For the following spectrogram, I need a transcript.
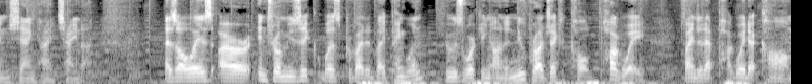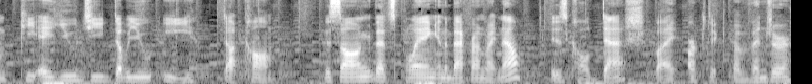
in Shanghai, China. As always, our intro music was provided by Penguin, who's working on a new project called Paugwe. Find it at paugwe.com, P A U G W E.com. The song that's playing in the background right now is called Dash by Arctic Avenger.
